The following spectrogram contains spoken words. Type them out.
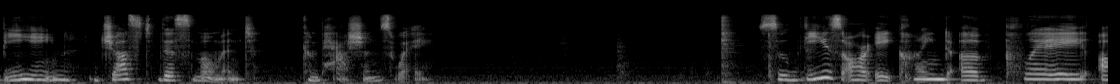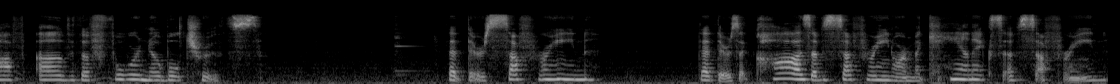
Being just this moment, compassion's way. So these are a kind of play off of the Four Noble Truths that there's suffering, that there's a cause of suffering or mechanics of suffering,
